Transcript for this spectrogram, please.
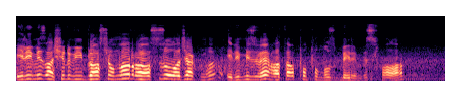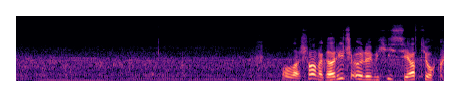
elimiz aşırı vibrasyonlar rahatsız olacak mı? Elimiz ve hatta popomuz, belimiz falan. Valla şu ana kadar hiç öyle bir hissiyat yok.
